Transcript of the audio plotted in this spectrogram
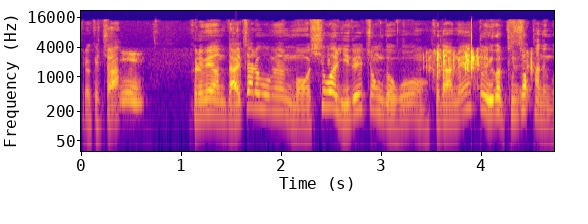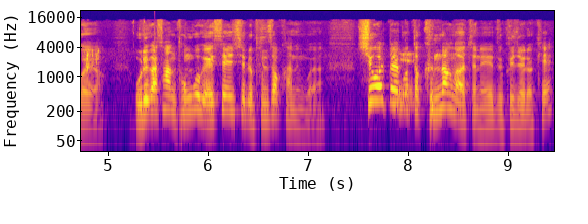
이렇게 쫙. 예. 그러면 날짜를 보면 뭐 10월 1일 정도고 그 다음에 또 이걸 분석하는 거예요. 우리가 산 동국 SNC를 분석하는 거야. 10월 달부터 네. 급락 나왔잖아요. 얘도 그죠 이렇게?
